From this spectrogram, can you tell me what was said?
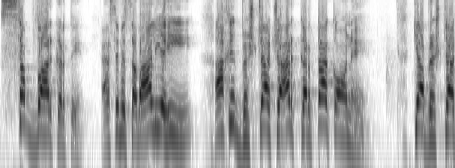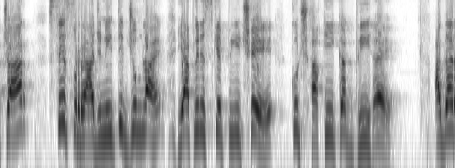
सब वार करते हैं। ऐसे में सवाल यही, आखिर भ्रष्टाचार करता कौन है? क्या भ्रष्टाचार सिर्फ़ राजनीतिक जुमला है या फिर इसके पीछे कुछ हकीकत भी है? अगर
